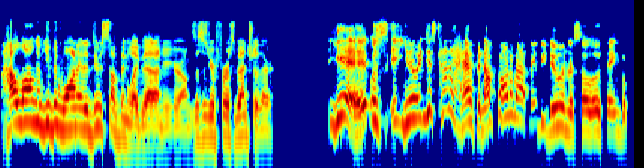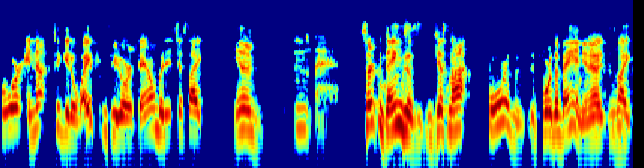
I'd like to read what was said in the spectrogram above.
how long have you been wanting to do something like that on your own? This is your first venture there. Yeah, it was, it, you know, it just kind of happened. I've thought about maybe doing a solo thing before and not to get away from Two Doors Down, but it's just like, you know, certain things is just not for the, for the band, you know, it's Mhm. like,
